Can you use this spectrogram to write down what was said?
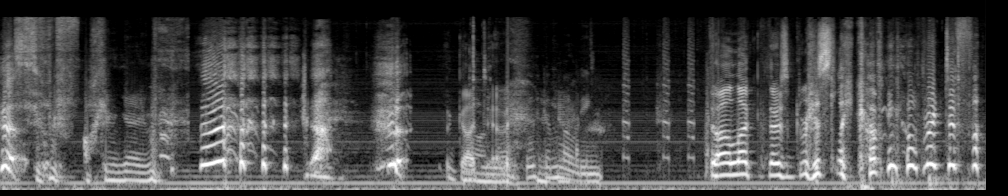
do Super fucking game. God Oh, damn it! System Okay. Oh look, there's Grizzly coming over to fuck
